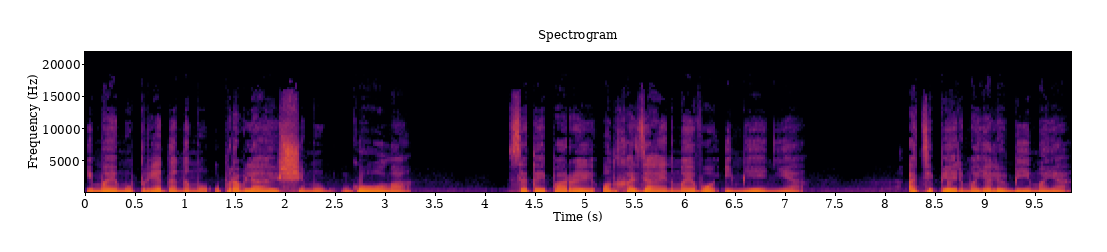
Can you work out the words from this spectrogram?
и моему преданному управляющему Гола. С этой поры он хозяин моего имения. А теперь, моя любимая,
